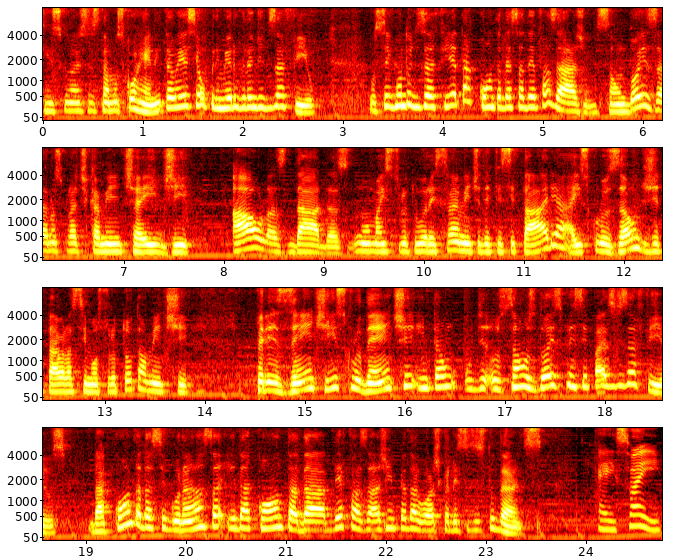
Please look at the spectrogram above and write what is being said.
riscos que nós estamos correndo. Então, esse é o primeiro grande desafio. O segundo desafio é dar conta dessa defasagem. São dois anos praticamente aí de aulas dadas numa estrutura extremamente deficitária. A exclusão digital ela se mostrou totalmente presente e excludente. Então, são os dois principais desafios: dar conta da segurança e dar conta da defasagem pedagógica desses estudantes. É isso aí.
